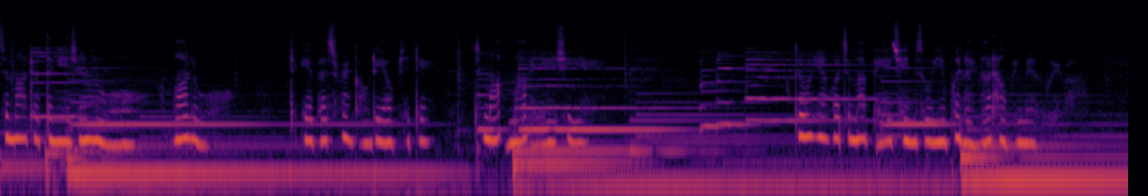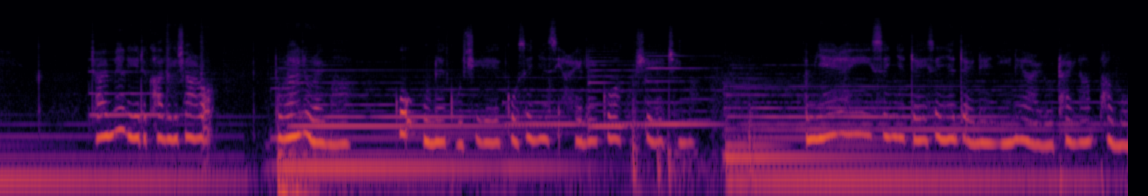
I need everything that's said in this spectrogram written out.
ကျမတို့တငယ်ချင်းလိုရောအမလိုရောတကယ် best friend ကောင်းတစ်ယောက်ဖြစ်တယ်ကျမအမအရင်ရှိတယ်သူတို့ညကကျမဘယ်အချိန်မှဆိုရင်ဖွင့်နိုင်နားထောင်ပေးမဲ့လို့ ဒါပေမဲ့လေတခါလေကျတော့လူတိုင်းလူတိုင်းမှာကိုယ့်ဦးနဲ့ကိုယ်ရှိတယ်ကိုယ်စိတ်ညစ်စရာတွေလည်းကိုယ့်အကူရှိတဲ့အချိန်မှာအမြဲတမ်းစိတ်ညစ်တဲ့စိတ်ညစ်တဲ့နဲ့ညီးနေရကိုထိုင်နှာဖန်မှု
